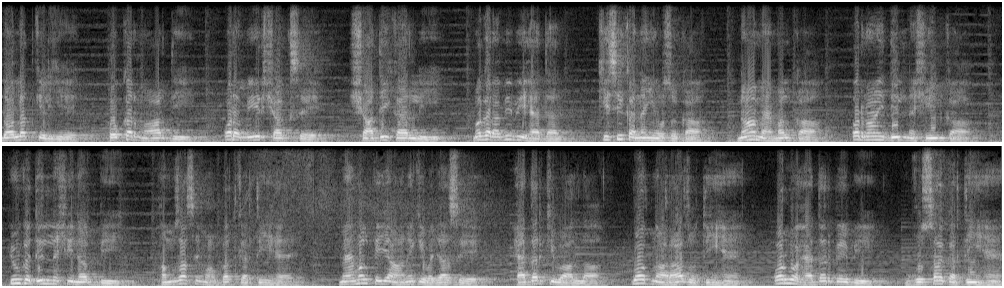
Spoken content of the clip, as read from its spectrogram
दौलत के लिए ठोकर मार दी और अमीर शख्स से शादी कर ली। मगर अभी भी हैदर किसी का नहीं हो सका, ना महमल का और ना ही दिल नशीन का, क्योंकि दिल नशीन अब भी हमजा से मोहब्बत करती है। महमल के यहाँ आने की वजह से हैदर की वालदा बहुत नाराज़ होती हैं और वो हैदर पे भी गुस्सा करती हैं।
